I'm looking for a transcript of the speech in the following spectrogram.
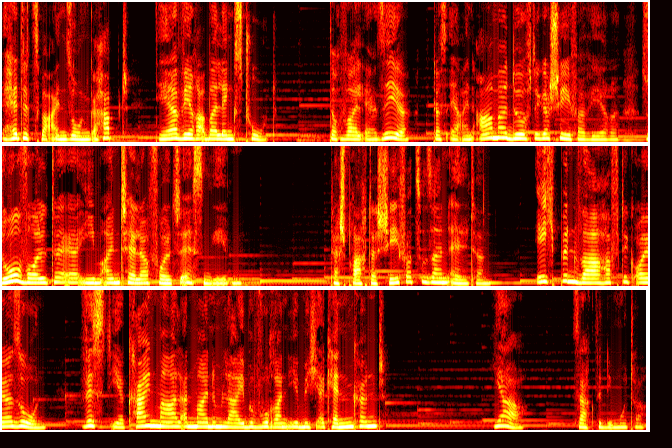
er hätte zwar einen Sohn gehabt, der wäre aber längst tot. Doch weil er sehe, dass er ein armer, dürftiger Schäfer wäre, so wollte er ihm einen Teller voll zu essen geben. Da sprach der Schäfer zu seinen Eltern, Ich bin wahrhaftig euer Sohn, wisst ihr kein Mal an meinem Leibe, woran ihr mich erkennen könnt? Ja, sagte die Mutter.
